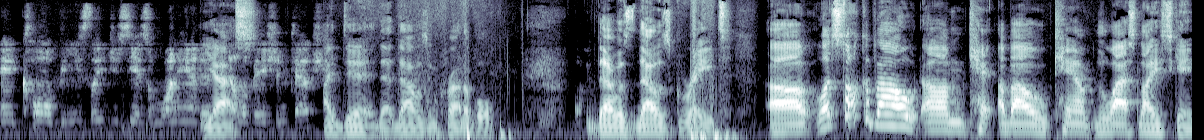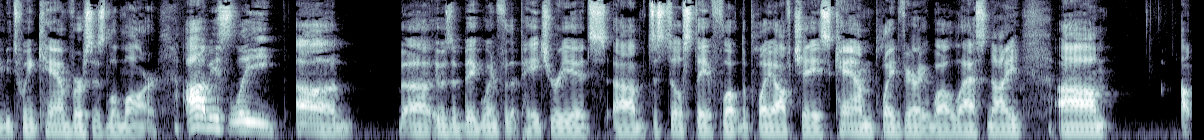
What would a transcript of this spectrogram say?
And Cole Beasley, did you see his one-handed Yes. elevation catch? I did. That that was incredible. That was that was great. Uh, let's talk about um Ca- about Cam the last night's game between Cam versus Lamar. Obviously, uh, uh, it was a big win for the Patriots um, to still stay afloat in the playoff chase. Cam played very well last night. Um, uh,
